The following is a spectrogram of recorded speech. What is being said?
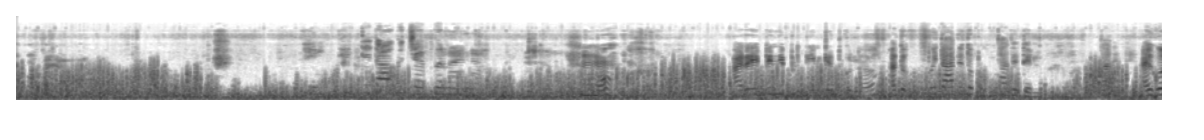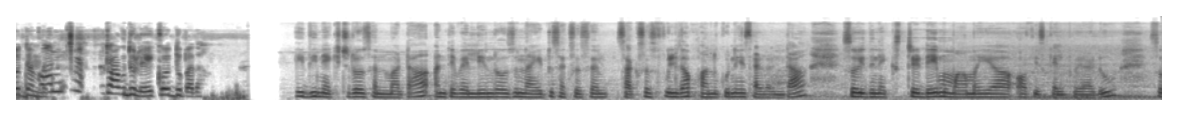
ఎక్కువ వస్తాయా ఇంటి దాకా చెప్పినాయన అమ్మో. అది అయిపోయింది ఇప్పుడు దీనికి ఎత్తుకున్నావు అదో పోయి తాతయ్యతో పో తాతయ్య తెలు తాతయ్య అవి కొద్దాం తాగుదులే కొద్దు పద. ఇది నెక్స్ట్ రోజు అనమాట అంటే వెళ్ళిన రోజు నైట్ సక్సెస్ఫుల్ సక్సెస్ఫుల్గా పనుకునేసాడంట సో ఇది నెక్స్ట్ డే మా మామయ్య ఆఫీస్కి వెళ్ళిపోయాడు. సో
